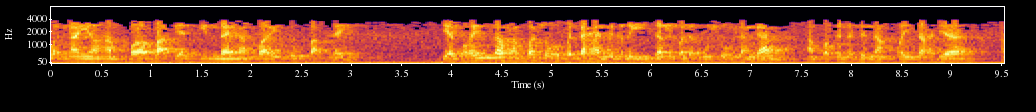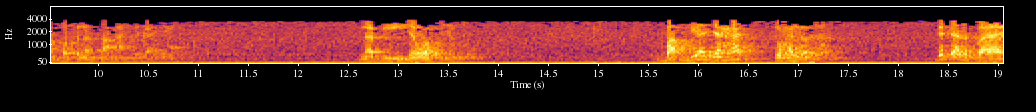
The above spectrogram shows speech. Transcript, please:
buat naya hampa, bab dia tindas hampa itu bab lain. Dia perintah hampa suruh bertahan negeri daripada musuh langgar. Hampa kena dengar perintah dia. Hampa kena taat dekat dia. Nabi jawab macam tu. Bab dia jahat, Tuhan lah. Dia tak lepas.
